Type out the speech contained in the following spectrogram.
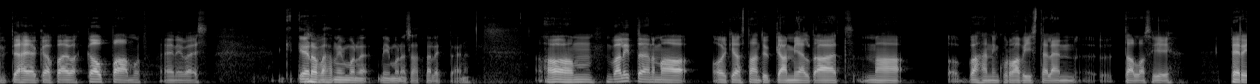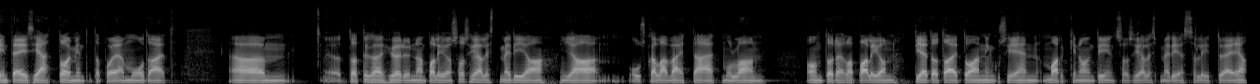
nyt tehdä joka päivä kauppaa, mutta anyways. Kerro vähän, millainen, millainen sä oot välittäjänä. Um, välittäjänä mä oikeastaan tykkään mieltä, että mä vähän niin kuin ravistelen tällaisia perinteisiä toimintatapoja ja muuta. Et, um, totta kai hyödynnän paljon sosiaalista mediaa ja uskalla väittää, että mulla on, on todella paljon tietotaitoa niin kuin siihen markkinointiin sosiaalisessa mediassa liittyen ja,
